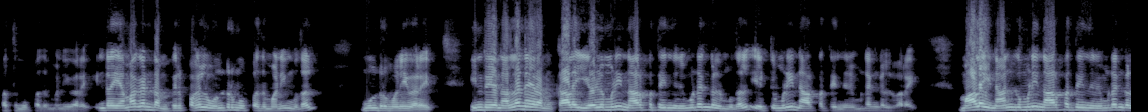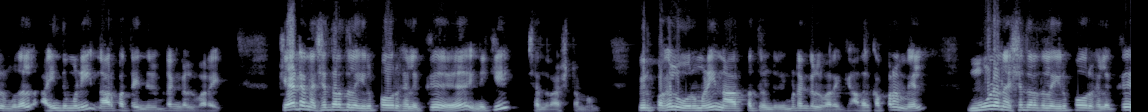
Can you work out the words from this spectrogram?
பத்து முப்பது மணி வரை. இன்றைய யமகண்டம் பிற்பகல் ஒன்று முப்பது மணி முதல் மூன்று மணி வரை. இன்றைய நல்ல நேரம் காலை ஏழு மணி நாற்பத்தைந்து நிமிடங்கள் முதல் எட்டு மணி நாற்பத்தைந்து நிமிடங்கள் வரை மாலை நான்கு மணி நாற்பத்தைந்து நிமிடங்கள் முதல் ஐந்து மணி நாற்பத்தைந்து நிமிடங்கள் வரை. கேட்ட நட்சத்திரத்துல இருப்பவர்களுக்கு இன்னைக்கு சந்திராஷ்டமம். பிற்பகல் ஒரு மணி நாற்பத்தி ரெண்டு நிமிடங்கள் வரைக்கும். அதற்கப்புறமேல் மூல நட்சத்திரத்துல இருப்பவர்களுக்கு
